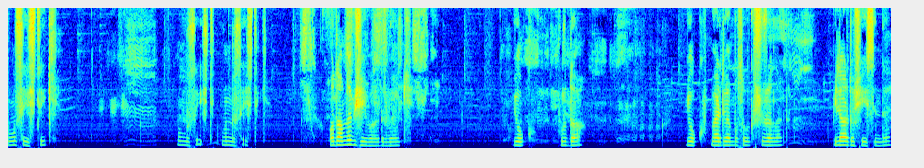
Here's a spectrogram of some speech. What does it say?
Bunu seçtik. Bunu da seçtik. Bunu da seçtik. Adamda bir şey vardır belki. Yok. Burada. Yok. Merdiven basamak şuralarda. Bilardo şeysinde.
